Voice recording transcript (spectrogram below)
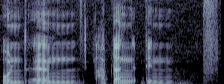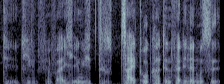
Und ähm, habe dann den, die, die, weil ich irgendwie Zeitdruck hatte und fertig werden musste,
